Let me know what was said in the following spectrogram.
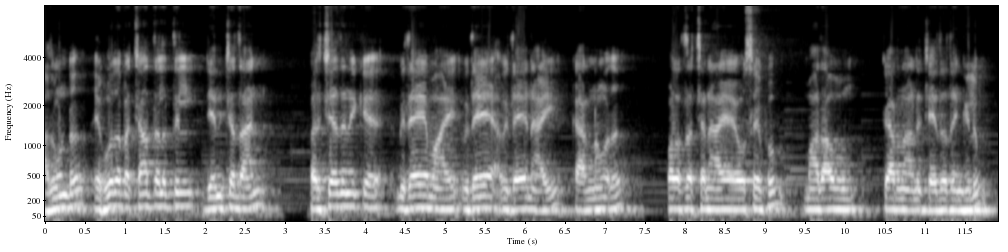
അതുകൊണ്ട് യഹൂദ പശ്ചാത്തലത്തിൽ ജനിച്ച താൻ പരിച്ഛേദനയ്ക്ക് വിധേയമായി വിധേയ വിധേയനായി കാരണം അത് വളർത്തച്ഛനായ യോസേഫും മാതാവും ചേർന്നാണ് ചെയ്തതെങ്കിലും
